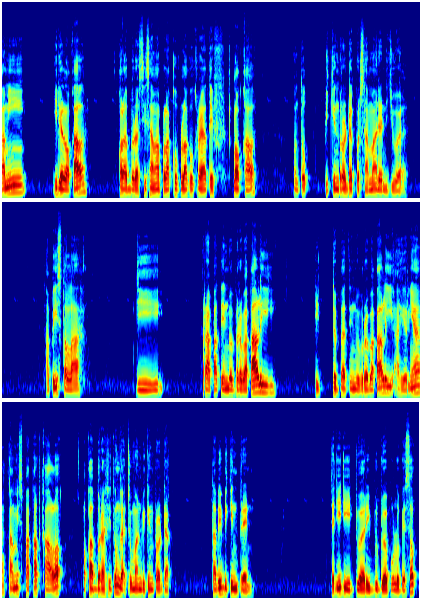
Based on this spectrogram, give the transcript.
kami ide lokal kolaborasi sama pelaku-pelaku kreatif lokal untuk bikin produk bersama dan dijual. Tapi setelah dirapatin beberapa kali, didebatin beberapa kali, akhirnya kami sepakat kalau kolaborasi itu nggak cuma bikin produk, tapi bikin brand. Jadi di 2020 besok,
